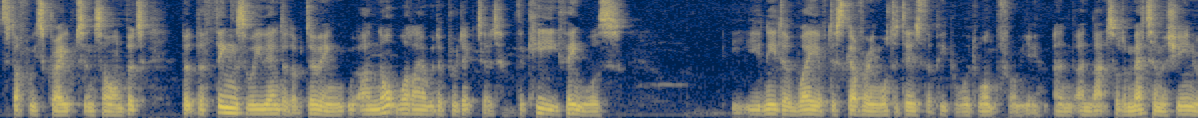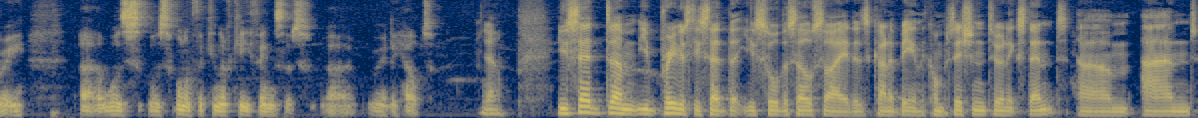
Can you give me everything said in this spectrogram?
stuff we scraped and so on. But but the things we ended up doing are not what I would have predicted. The key thing was you need a way of discovering what it is that people would want from you, and and that sort of meta machinery was was one of the kind of key things that uh, really helped. Yeah, you said um, you previously said that you saw the sell side as kind of being the competition to an extent, um, and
